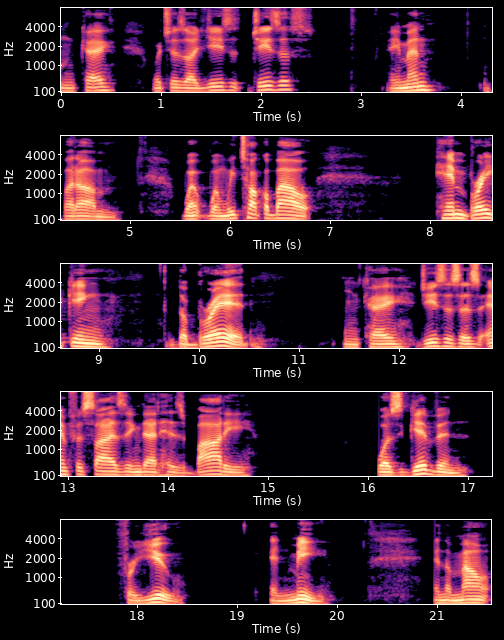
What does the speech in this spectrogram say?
Okay, which is uh, Jesus. Jesus. Amen. But um, when when we talk about him breaking the bread, okay, Jesus is emphasizing that his body was given for you and me in the mount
